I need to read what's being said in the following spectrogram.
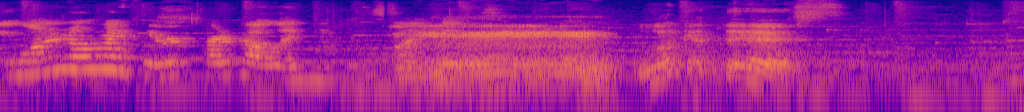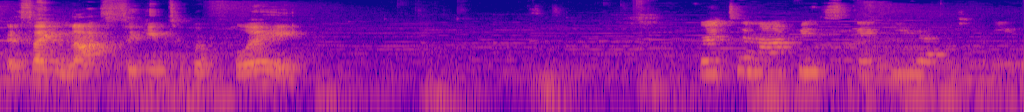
You want to know my favorite part about like making slime is? Mm, look at this. It's like not sticking to the plate. For it to not be sticky, you have to eat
